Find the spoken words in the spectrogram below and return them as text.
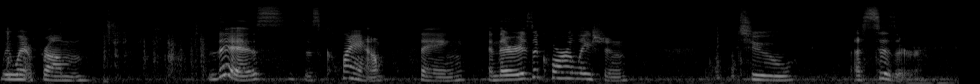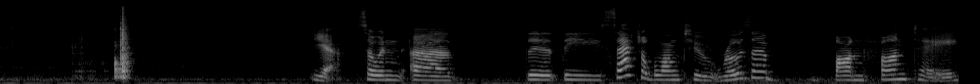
we went from this, this clamp thing, and there is a correlation to a scissor. Yeah, so in uh, the the satchel belonged to Rosa Bonfante.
